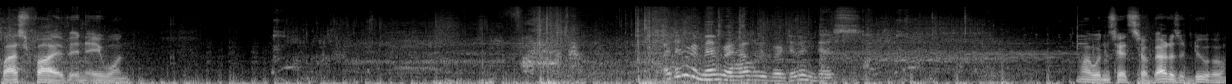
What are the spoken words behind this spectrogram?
Class 5 in A1. I don't remember how we were doing this. Well, I wouldn't say it's so bad as a duo.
